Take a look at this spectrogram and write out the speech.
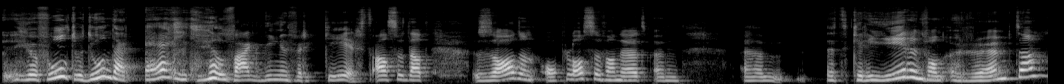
je voelt, we doen daar eigenlijk heel vaak dingen verkeerd. Als we dat zouden oplossen vanuit een, ehm, het creëren van ruimte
